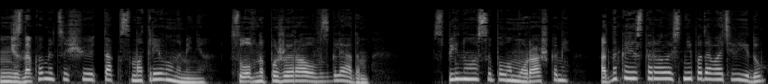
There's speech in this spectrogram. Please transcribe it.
Незнакомец еще и так смотрел на меня, словно пожирал взглядом. Спину осыпало мурашками, однако я старалась не подавать виду,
